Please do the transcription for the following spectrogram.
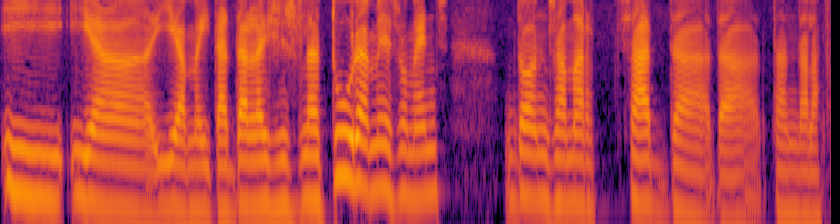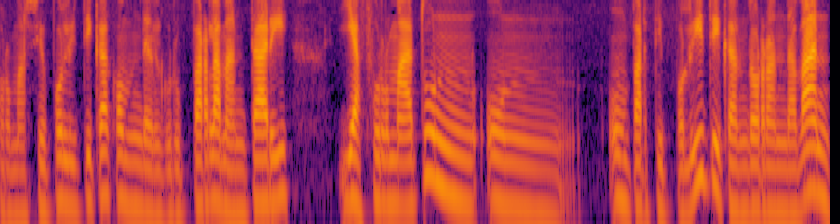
i, i, a, i a meitat de legislatura, més o menys, doncs, ha marxat de, de, tant de la formació política com del grup parlamentari i ha format un, un, un partit polític, Andorra Endavant.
